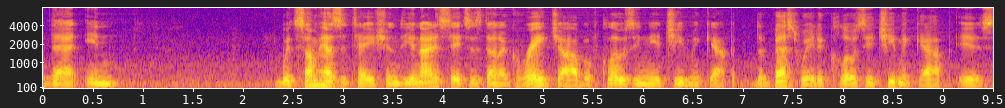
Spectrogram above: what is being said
that in with some hesitation, the United States has done a great job of closing the achievement gap. The best way to close the achievement gap is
